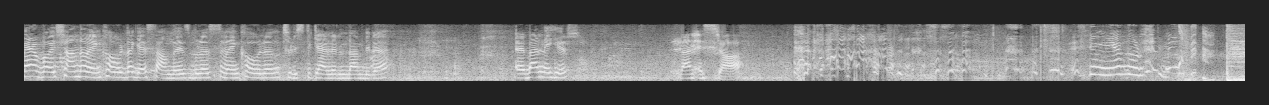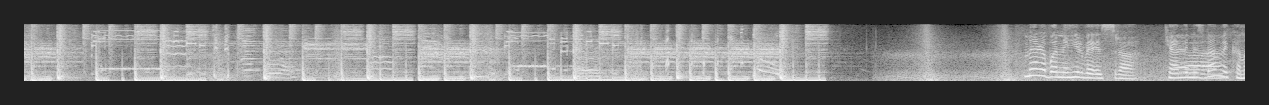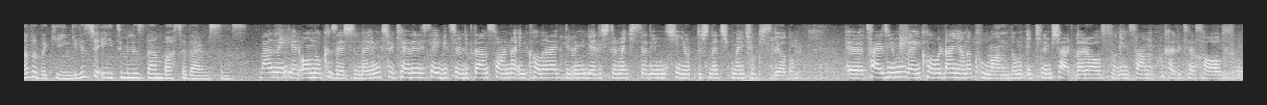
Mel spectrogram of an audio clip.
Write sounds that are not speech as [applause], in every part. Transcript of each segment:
Merhaba, şu anda Vancouver'da Gestown'dayız. Burası Vancouver'ın turistik yerlerinden biri. Ee, ben Nehir. Ben Esra. [laughs] Niye durdun? Merhaba Nehir ve Esra. Kendinizden ve Kanada'daki İngilizce eğitiminizden bahseder misiniz? Ben Nehir, 19 yaşındayım. Türkiye'de liseyi bitirdikten sonra ilk olarak dilimi geliştirmek istediğim için yurt dışına çıkmayı çok istiyordum. Ee, tercihimi Vancouver'dan yana kullandım. İklim şartları olsun, insan kalitesi olsun.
